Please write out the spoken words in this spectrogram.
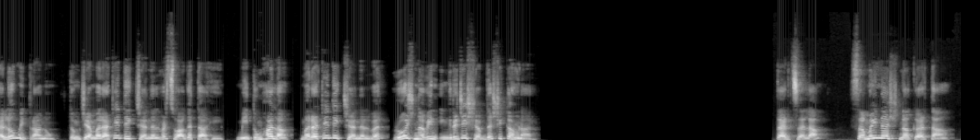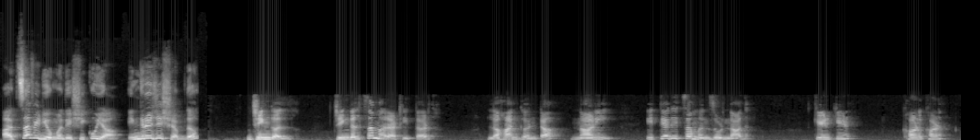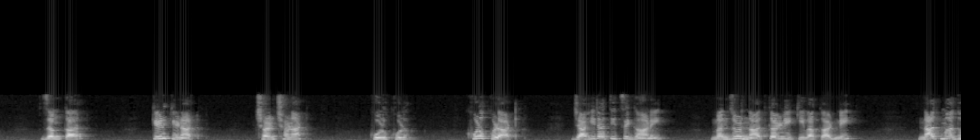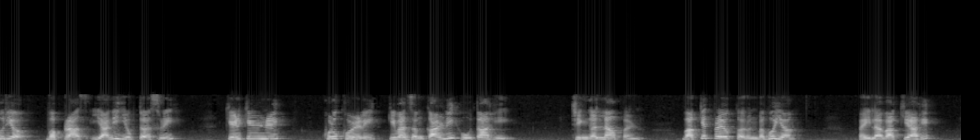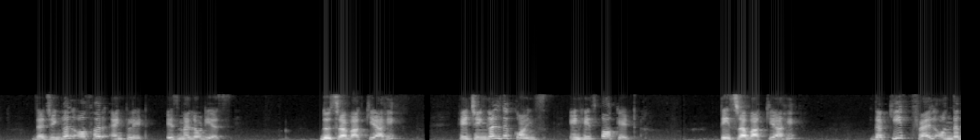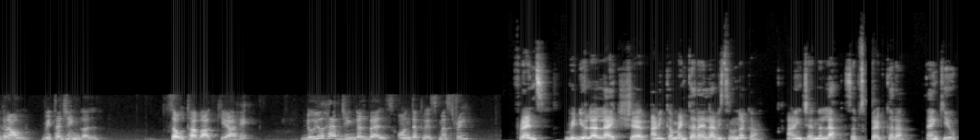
Hello मित्रांनो तुमच्या मराठी दिग चॅनलवर स्वागत आहे. मी तुम्हाला मराठी दिग चॅनलवर रोज नवीन इंग्रजी शब्द शिकवणार. तर चला समय नष्ट न करता आजचा व्हिडिओमध्ये शिकूया इंग्रजी शब्द. जिंगल. जिंगलचा मराठी अर्थ लहान घंटा नाणी इत्यादीचा मंजूर नाद किणकिण खणखण जंकार किणकिणाट छणछणाट खुळखुळ खुळखुळाट जाहिरातीचे गाणे मंजूळ नाद करणे किंवा काढणे नादमाधुर्य व प्रास यांनी युक्त असणे किणकिणणे खुळखुळणे किंवा जंकारणे होत आहे. चिंगलला आपण वाक्यात प्रयोग करून बघूया. पहिला वाक्य आहे the jingle of her anklet is melodious दुसरा वाक्य आहे. हे jingle the coins in his pocket तिसरा वाक्य आहे. The key fell on the ground with a jingle चौथा वाक्य आहे. Do you have jingle bells on the Christmas tree friends व्हिडिओला लाईक शेअर आणि कमेंट करायला विसरू नका. आणि चॅनलला सबस्क्राईब करा. थँक्यू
